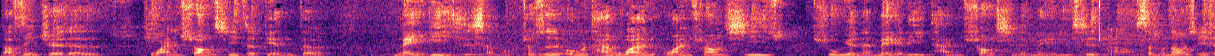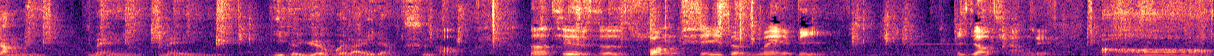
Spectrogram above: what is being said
老师，你觉得玩双溪这边的魅力是什么？就是我们谈玩玩双溪书院的魅力，谈双溪的魅力是什么东西让你每每一个月回来一两次？好，那其实是双溪的魅力比较强烈。哦，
